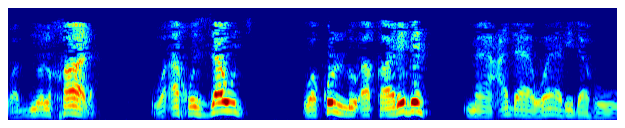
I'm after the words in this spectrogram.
وابن الخالة وأخو الزوج وكل أقاربه ما عدا والده.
